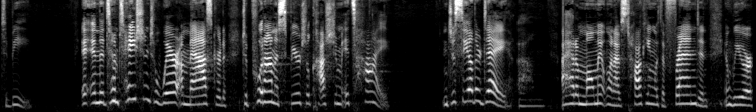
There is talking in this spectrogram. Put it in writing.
to be. And the temptation to wear a mask or to, to put on a spiritual costume, it's high. And just the other day, um, I had a moment when I was talking with a friend and, and we were,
